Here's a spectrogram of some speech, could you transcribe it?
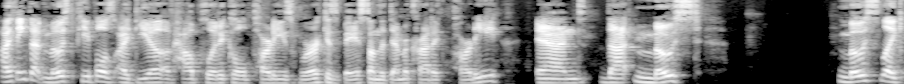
i think that most people's idea of how political parties work is based on the democratic party and that most most like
